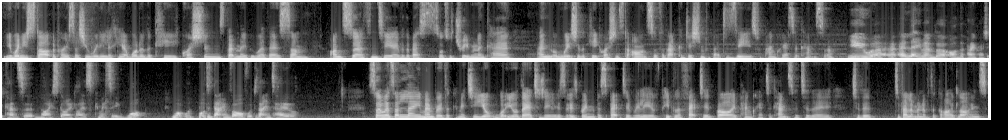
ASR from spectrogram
you, when you start the process, you're really looking at what are the key questions that maybe where there's some uncertainty over the best sort of treatment and care, and, and which are the key questions to answer for that condition, for that disease, for pancreatic cancer. You were a, lay member on the Pancreatic Cancer NICE Guidelines Committee. What, what, what did that involve? What did that entail? So, as a lay member of the committee, you're, what you're there to do is, is bring the perspective really of people affected by pancreatic cancer to the to the development of the guidelines.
